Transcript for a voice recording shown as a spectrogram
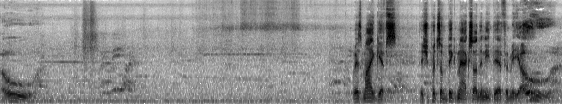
Oh. Where's my gifts? They should put some Big Macs underneath there for me. Oh.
